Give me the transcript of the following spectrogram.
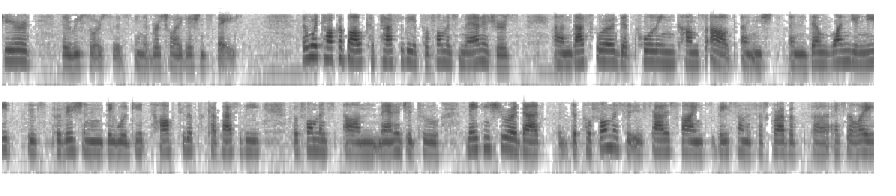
share the resources in the virtualization space. Then we talk about capacity and performance managers and that's where the pooling comes out. And, and then when you need this provisioning, they will get talk to the capacity performance um, manager to making sure that the performance is satisfying based on the subscriber uh, SLA,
